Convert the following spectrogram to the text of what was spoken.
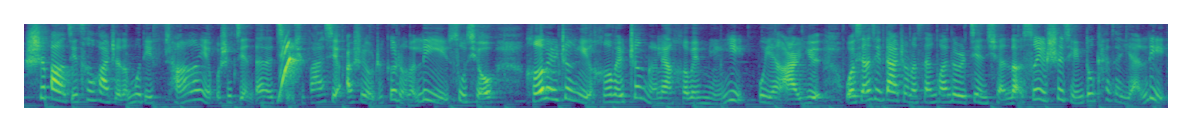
施暴及策划者的目的常常也不是简单的情绪发泄，而是有着各种的利益诉求。何为正义？何为正能量？何为民意？不言而喻。我相信大众的三观都是健全的，所以事情都看在眼里。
